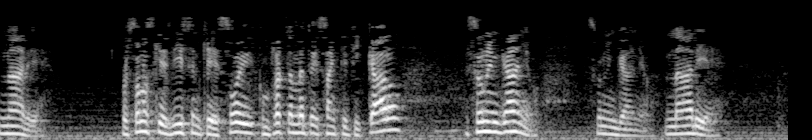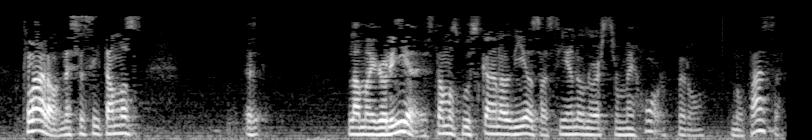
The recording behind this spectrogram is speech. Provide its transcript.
Nadie. Personas que dicen que soy completamente santificado, es un engaño. Es un engaño. Nadie. Claro, necesitamos, eh, la mayoría, estamos buscando a Dios haciendo nuestro mejor, pero no pasa.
